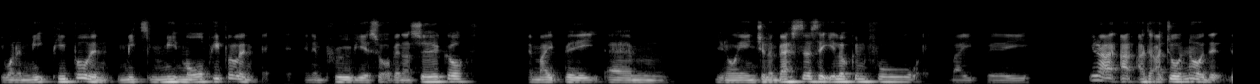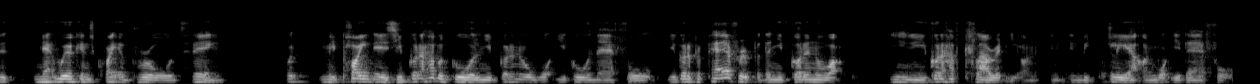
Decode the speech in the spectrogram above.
You want to meet people and meet meet more people and, and improve your sort of inner circle. It might be, um, you know, angel investors that you're looking for. It might be you know, I, I, I don't know that the networking is quite a broad thing. But my point is, you've got to have a goal and you've got to know what you're going there for. You've got to prepare for it, but then you've got to know what you know. You've got to have clarity on and, and be clear on what you're there for.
